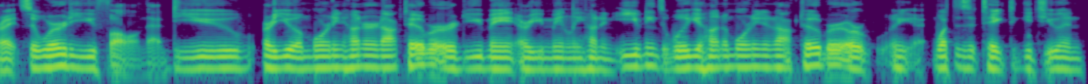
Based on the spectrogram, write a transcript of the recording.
Right. So where do you fall on that? Do you are you a morning hunter in October, or do you main, are you mainly hunting evenings? Will you hunt a morning in October, or eh, what does it take to get you in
